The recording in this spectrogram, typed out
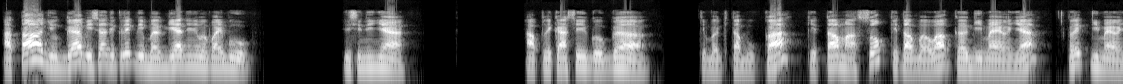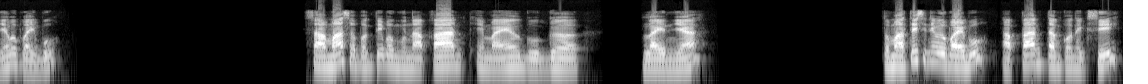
Atau juga bisa diklik di bagian ini Bapak Ibu. Di sininya. Aplikasi Google. Coba kita buka. Kita masuk. Kita bawa ke Gmailnya. Klik Gmailnya Bapak Ibu. Sama seperti menggunakan email Google lainnya. Otomatis ini Bapak Ibu akan terkoneksi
